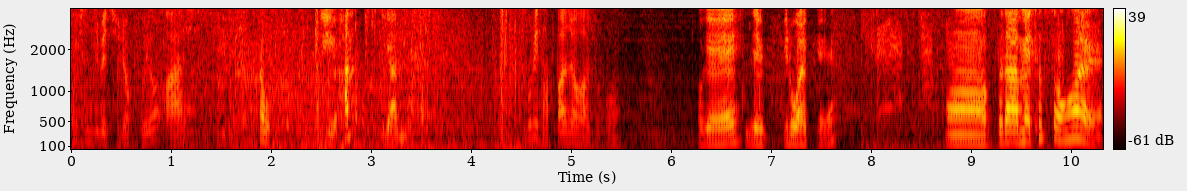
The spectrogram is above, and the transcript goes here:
정신집에 지렸고요 아 씨 딜이 되네 아이고. 이 하나, 이게 안 돼. 풀이 다 빠져가지고 오케이. 이제 위로 갈게. 어, 그 다음에 특성을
